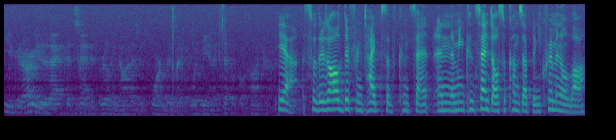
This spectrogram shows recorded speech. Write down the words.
you could argue that that consent is really not as informed as it would be in a typical contract. Yeah, so there's all different types of consent. And I mean, consent also comes up in criminal law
